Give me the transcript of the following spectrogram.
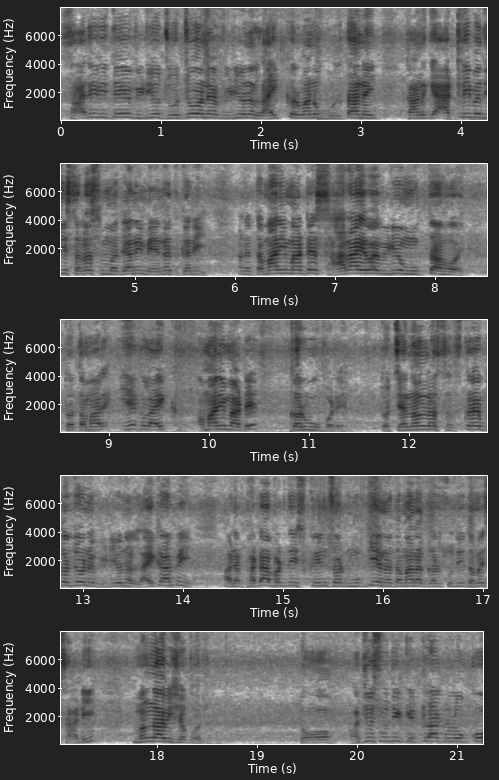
સારી રીતે વીડિયો જોજો અને વિડીયોને લાઇક કરવાનું ભૂલતા નહીં, કારણ કે આટલી બધી સરસ મજાની મહેનત કરી અને તમારી માટે સારા એવા વીડિયો મૂકતા હોય, તો તમારે એક લાઇક અમારી માટે કરવું પડે. તો ચેનલને સબસ્ક્રાઈબ કરજો અને વિડીયોને લાઇક આપી અને ફટાફટથી સ્ક્રીનશોટ મૂકી અને તમારા ઘર સુધી તમે સાડી મંગાવી શકો છો. તો હજી સુધી કેટલાક લોકો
